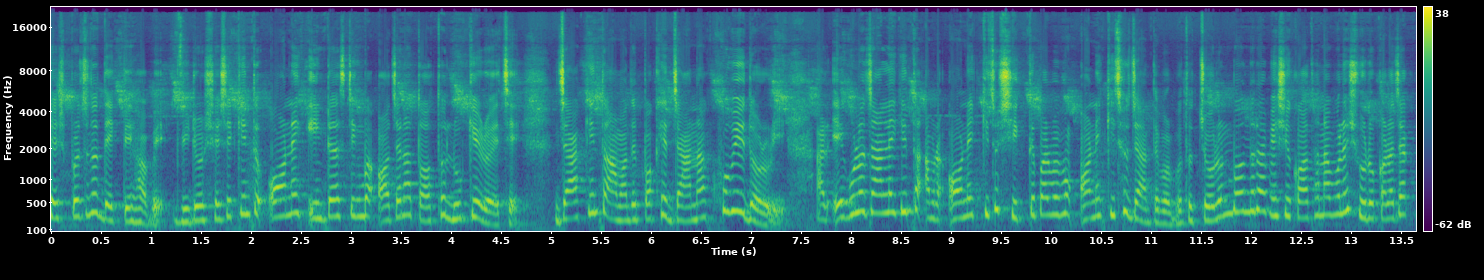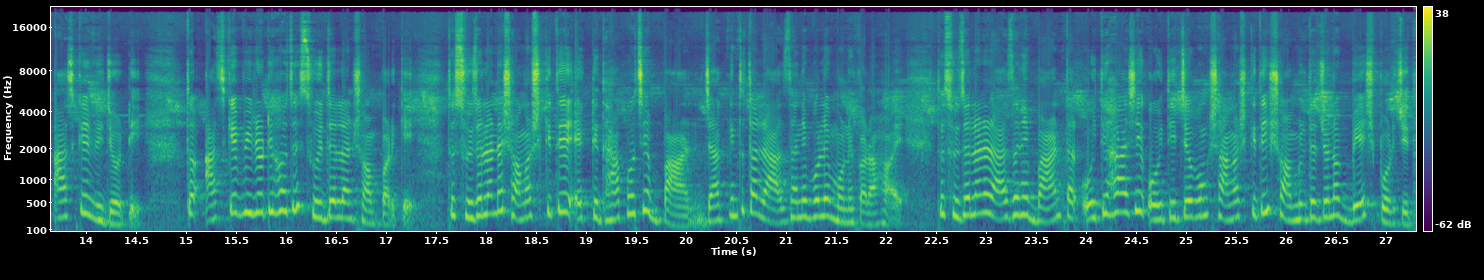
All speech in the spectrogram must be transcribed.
শেষ পর্যন্ত দেখতে হবে। ভিডিওর শেষে কিন্তু অনেক ইন্টারেস্টিং বা অজানা তথ্য লুকিয়ে রয়েছে, যা কিন্তু আমাদের পক্ষে জানা খুবই জরুরি। আর এগুলো জানলে কিন্তু আমরা অনেক কিছু শিখতে পারব এবং অনেক কিছু জানতে পারব। তো চলুন বন্ধুরা, বেশি কথা না বলে শুরু করা যাক আজকের ভিডিওটি। তো আজকের ভিডিওটি হচ্ছে সুইজারল্যান্ড সম্পর্কে। তো সুইজারল্যান্ডের সংস্কৃতির একটি ধাপ হচ্ছে বার্ন, যা কিন্তু তার রাজধানী বলে মনে করা হয়। তো সুইজারল্যান্ডের রাজধানী বার্ন তার ঐতিহাসিক ঐতিহ্য এবং সাংস্কৃতিক সমৃদ্ধের জন্য বেশ পরিচিত।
